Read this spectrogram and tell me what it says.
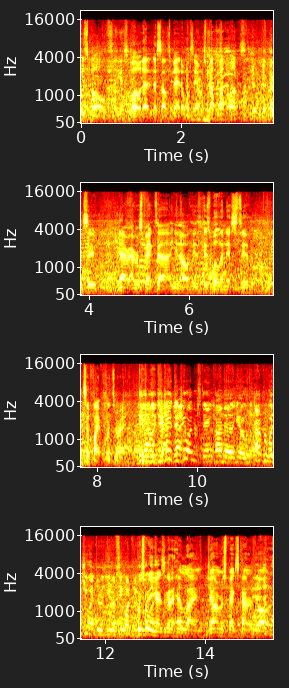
his balls, I guess. Oh, that, that sounds bad. I won't say I respect his balls. Let's see. Yeah, I, I respect, uh, you know, his, his willingness to to fight for what's right. Did, did, did, you, did you understand kind of, you know, after what you went through with UFC 151? Which one of you guys are going to headline Jon respects Conor's balls?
